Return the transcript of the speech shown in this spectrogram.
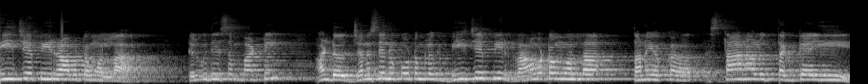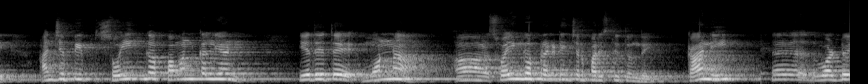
బీజేపీ రావటం వల్ల తెలుగుదేశం పార్టీ అండ్ జనసేన కూటమిలోకి బీజేపీ రావటం వల్ల తన యొక్క స్థానాలు తగ్గాయి అని చెప్పి స్వయంగా పవన్ కళ్యాణ్ ఏదైతే మొన్న స్వయంగా ప్రకటించిన పరిస్థితి ఉంది. కానీ వాటి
